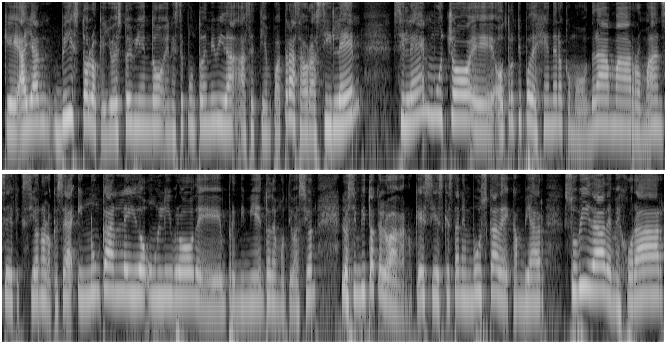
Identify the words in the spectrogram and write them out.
que hayan visto lo que yo estoy viendo en este punto de mi vida hace tiempo atrás. Ahora, si leen, si leen mucho eh, otro tipo de género como drama, romance, ficción o lo que sea y nunca han leído un libro de emprendimiento, de motivación, los invito a que lo hagan, ¿ok? Si es que están en busca de cambiar su vida, de mejorar,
